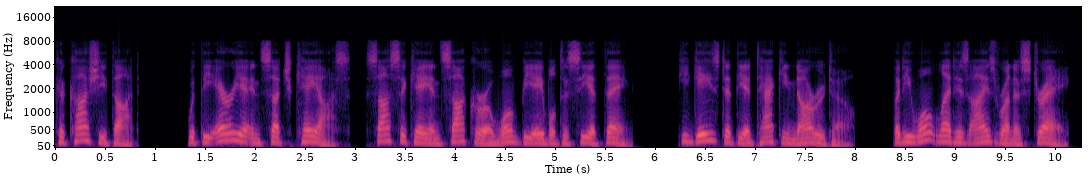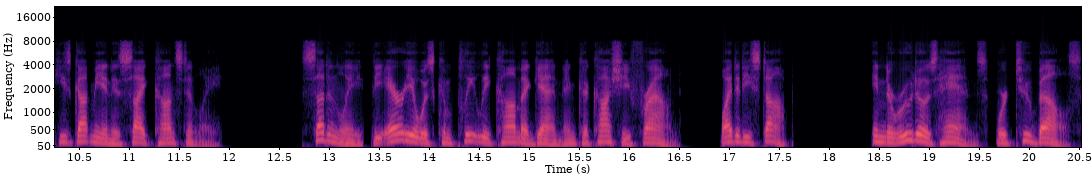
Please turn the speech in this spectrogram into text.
Kakashi thought. With the area in such chaos, Sasuke and Sakura won't be able to see a thing. He gazed at the attacking Naruto. But he won't let his eyes run astray, he's got me in his sight constantly. Suddenly, the area was completely calm again and Kakashi frowned. Why did he stop? In Naruto's hands, were two bells.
